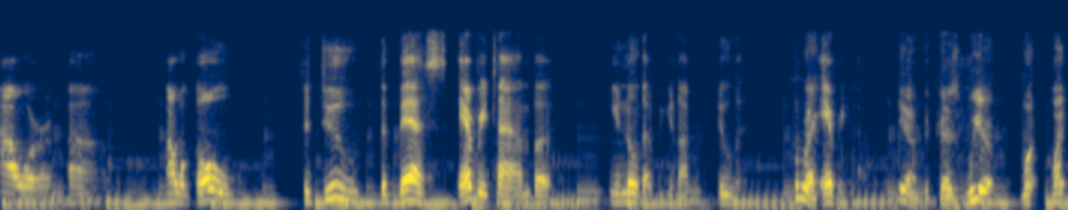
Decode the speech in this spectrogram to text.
our um, our goal to do the best every time. But you know that you're not going to do it correct. every time. Yeah, because we're what what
